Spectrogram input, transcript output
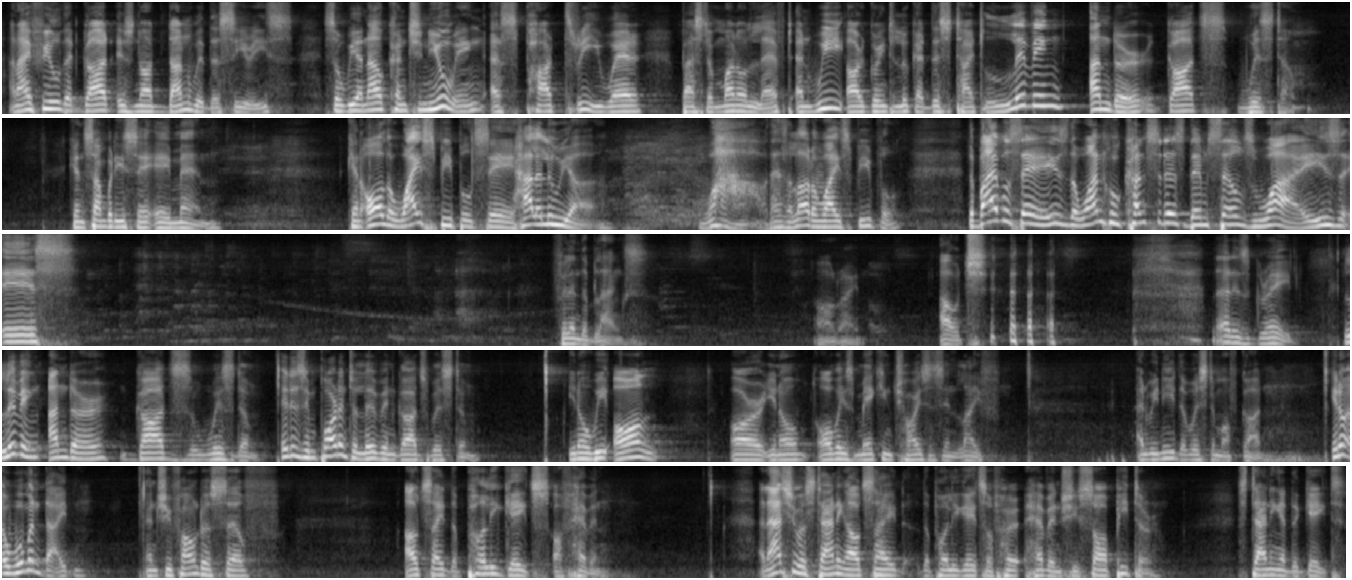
And I feel that God is not done with the series. So we are now continuing as part three, where Pastor Mano left, and we are going to look at this title Living Under God's Wisdom. Can somebody say amen? amen. Can all the wise people say hallelujah? hallelujah? Wow, there's a lot of wise people. The Bible says the one who considers themselves wise is. Fill in the blanks. All right. Ouch. that is great. Living under God's wisdom. It is important to live in God's wisdom. You know, we all are, you know, always making choices in life and we need the wisdom of God. You know, a woman died and she found herself outside the pearly gates of heaven. And as she was standing outside the pearly gates of her heaven, she saw Peter standing at the gate.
